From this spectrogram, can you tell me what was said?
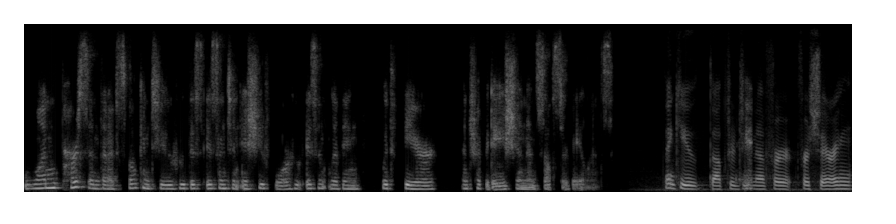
one person that i've spoken to who this isn't an issue for who isn't living with fear and trepidation and self-surveillance Thank you, Dr. Gina, for, for sharing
